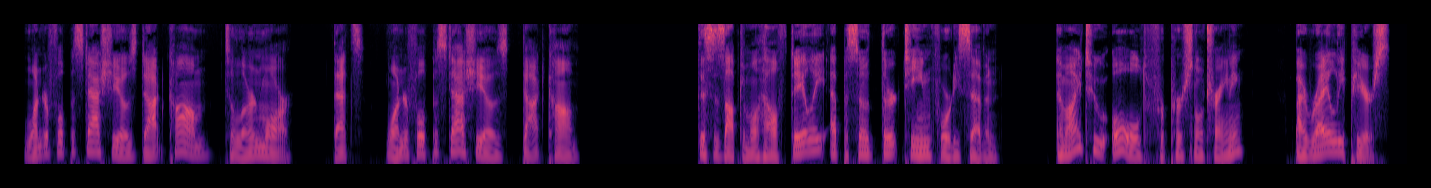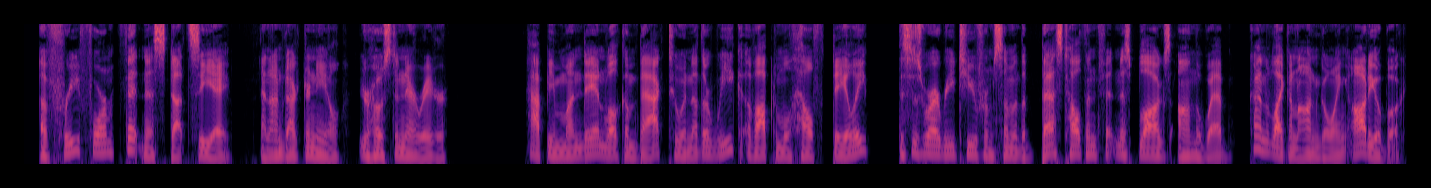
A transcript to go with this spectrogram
wonderfulpistachios.com to learn more. That's wonderfulpistachios.com. This is Optimal Health Daily, episode 1347. Am I too old for personal training? By Riley Pearce of freeformfitness.ca. And I'm Dr. Neal, your host and narrator. Happy Monday and welcome back to another week of Optimal Health Daily. This is where I read to you from some of the best health and fitness blogs on the web, kind of like an ongoing audiobook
